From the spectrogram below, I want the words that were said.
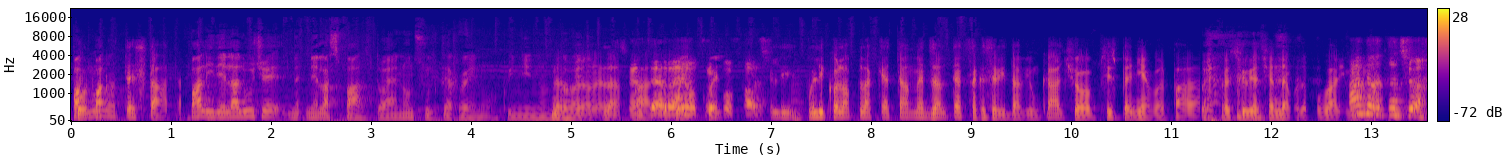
Pa- con una testata. Pali della luce ne- nell'asfalto, eh, non sul terreno, quindi non No, dovete- no, nella Nel terreno è Quelli- troppo facile. Quelli, quelli con la placchetta a mezza altezza che se gli davi un calcio si spegneva il palo e si riaccendeva dopo vari Ah no, minuti. non ci ho,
